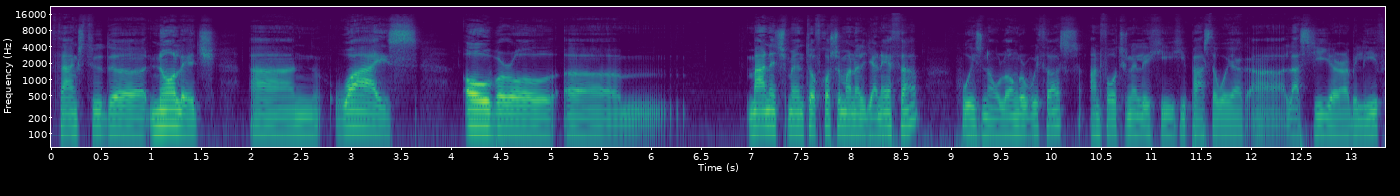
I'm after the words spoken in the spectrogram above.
thanks to the knowledge and wise overall um, management of Jose Manuel Llaneza, who is no longer with us. Unfortunately, he he passed away uh, last year, I believe.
